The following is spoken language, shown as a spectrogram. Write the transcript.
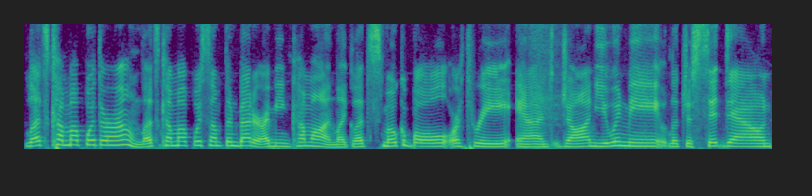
let's come up with our own. Let's come up with something better. I mean, come on, like let's smoke a bowl or three. And John, you and me, let's just sit down,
